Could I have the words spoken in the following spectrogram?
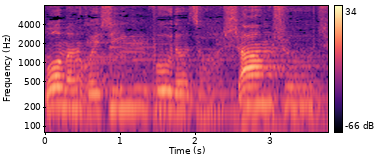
我们会幸福的坐上树枝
